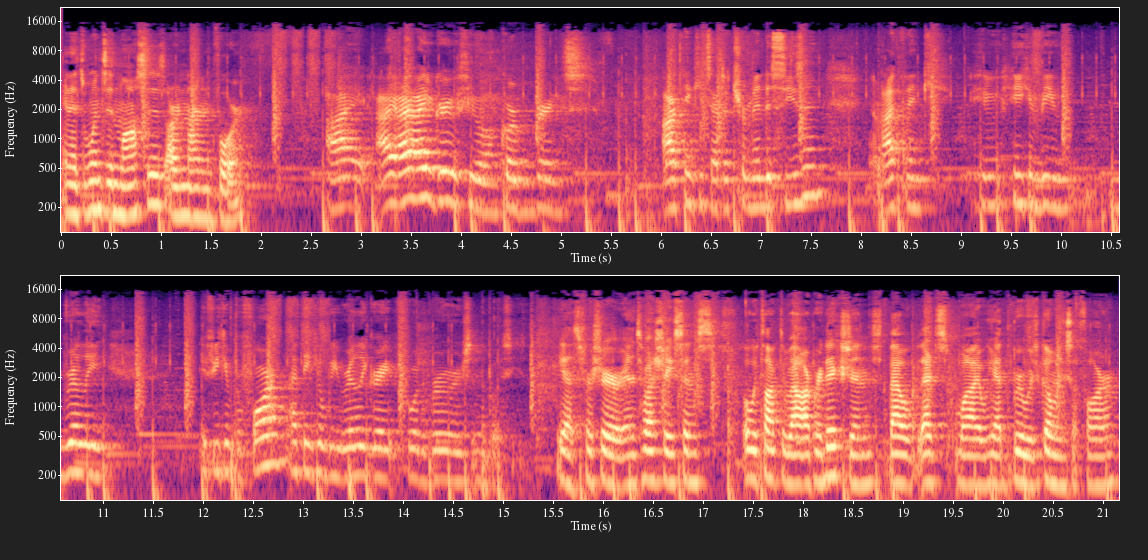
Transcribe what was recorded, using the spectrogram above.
and his wins and losses are nine and four. I, I I agree with you on Corbin Burnes. I think he's had a tremendous season, and I think he he can be really. If he can perform, I think he'll be really great for the Brewers in the postseason. Yes, for sure, and especially since what we talked about our predictions, that that's why we had the Brewers going so far,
